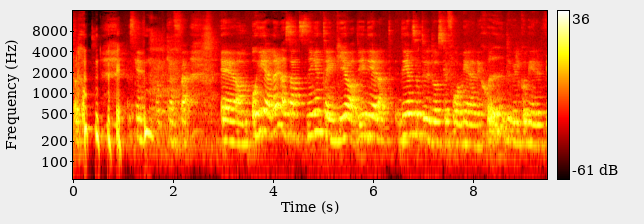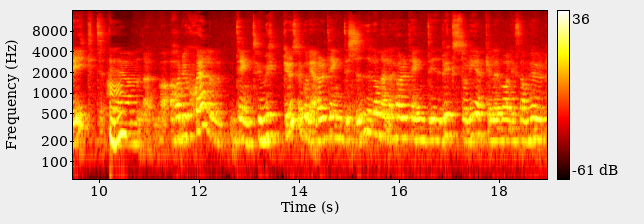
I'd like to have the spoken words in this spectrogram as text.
ta bort, jag ska inte ta bort kaffe. Ehm, och hela den här satsningen tänker jag, det är del att, dels att du då ska få mer energi, du vill gå ner i vikt. Ehm, har du själv tänkt hur mycket du ska gå ner? Har du tänkt i kilon eller har du tänkt i byxstorlek? Eller vad liksom, hur,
